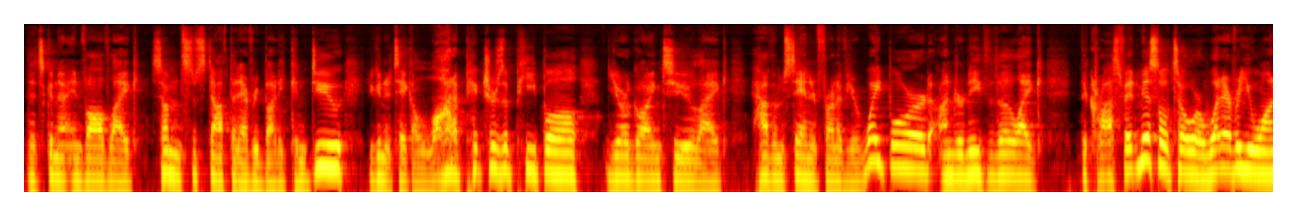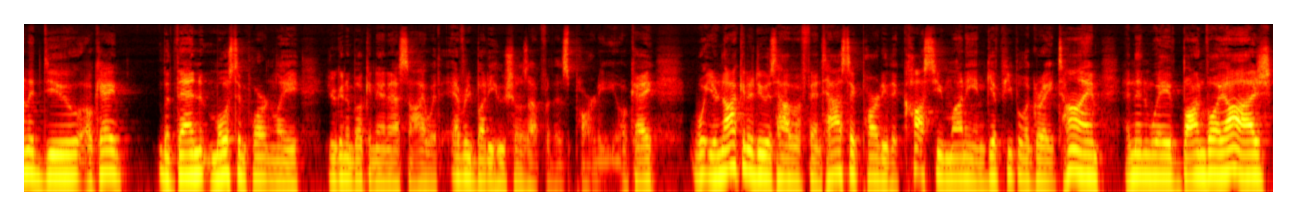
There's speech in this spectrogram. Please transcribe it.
that's going to involve like some, some stuff that everybody can do. You're going to take a lot of pictures of people. You're going to like have them stand in front of your whiteboard underneath the like the CrossFit mistletoe or whatever you want to do, okay? But then, most importantly, you're going to book an NSI with everybody who shows up for this party. Okay. What you're not going to do is have a fantastic party that costs you money and give people a great time and then wave bon voyage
